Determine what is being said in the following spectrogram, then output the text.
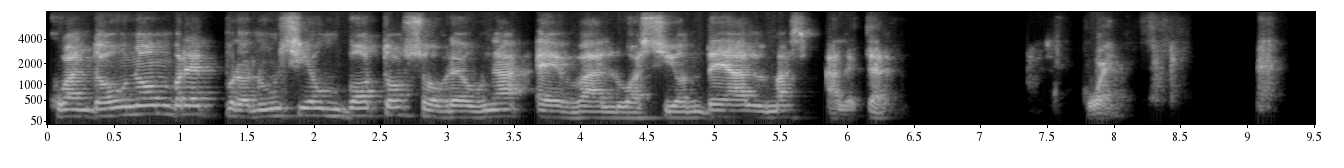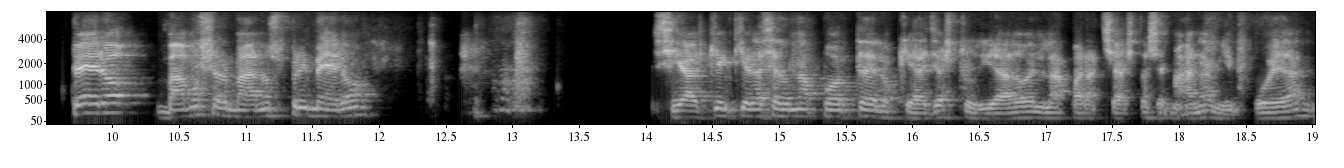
Cuando un hombre pronuncia un voto sobre una evaluación de almas al Eterno. Bueno, pero vamos, hermanos, primero, si alguien quiere hacer un aporte de lo que haya estudiado en la paracha esta semana, bien pueda.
